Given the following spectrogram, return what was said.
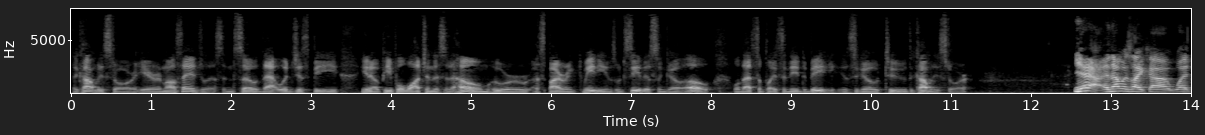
the Comedy Store here in Los Angeles." And so that would just be, you know, people watching this at home who were aspiring comedians would see this and go, "Oh, well, that's the place they need to be is to go to the Comedy Store." Yeah, and that was like uh, what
